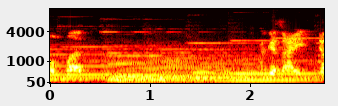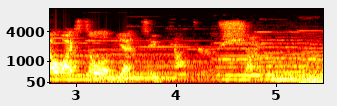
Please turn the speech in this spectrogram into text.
11. Because I know I still have yet to encounter Shyren.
